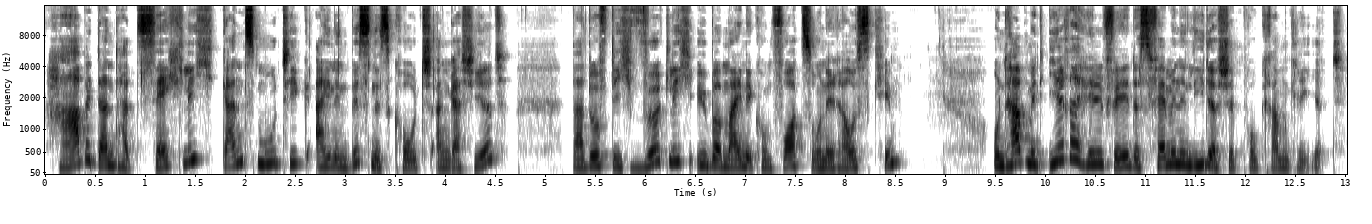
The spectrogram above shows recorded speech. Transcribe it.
habe dann tatsächlich ganz mutig einen Business Coach engagiert. Da durfte ich wirklich über meine Komfortzone rausgehen und habe mit ihrer Hilfe das Feminine Leadership Programm kreiert.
